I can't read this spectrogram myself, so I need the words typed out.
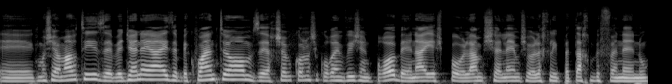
אה, כמו שאמרתי, זה ב-Gen AI, זה בקוונטום, זה עכשיו כל מה שקורה עם Vision Pro, בעיניי יש פה עולם שלם שהולך להיפתח בפנינו,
